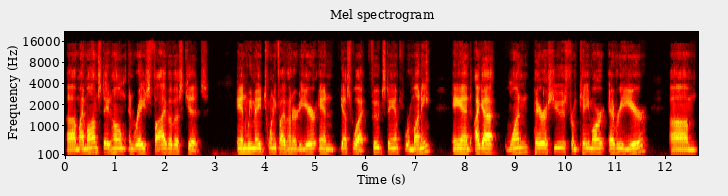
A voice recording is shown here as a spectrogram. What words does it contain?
Uh, my mom stayed home and raised five of us kids, and we made twenty five hundred a year. And guess what? Food stamps were money, and I got one pair of shoes from Kmart every year. Um,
